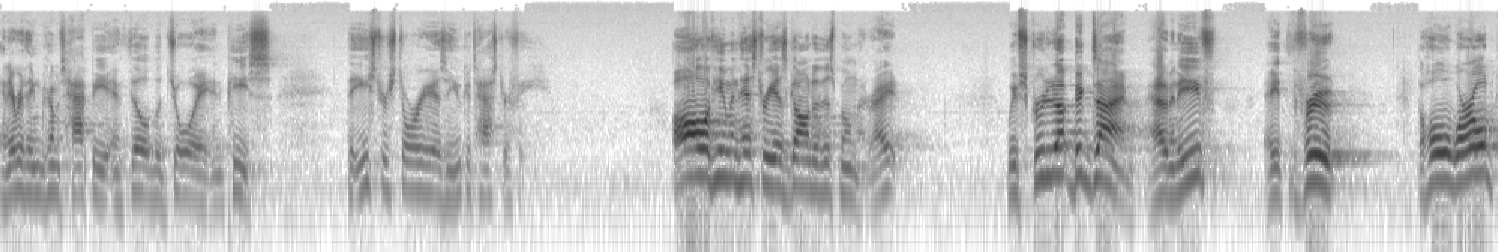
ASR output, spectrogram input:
and everything becomes happy and filled with joy and peace. The Easter story is a eucatastrophe. All of human history has gone to this moment, right? We've screwed it up big time. Adam and Eve ate the fruit. The whole world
